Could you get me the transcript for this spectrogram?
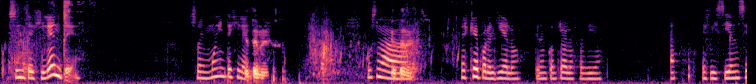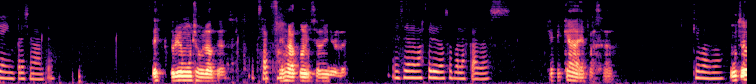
Porque soy inteligente. Soy muy ¿Qué inteligente. tenés? Puse ¿Qué tenés? Es que por el hielo, que no encontré la salida. Eficiencia impresionante. Destruir muchos bloques. Exacto. Es una colonización libre. Ese es el más peligroso para las casas. ¿Qué acaba de pasar? ¿Qué pasó? Mucho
